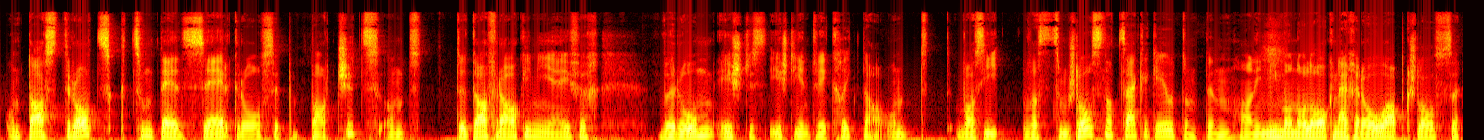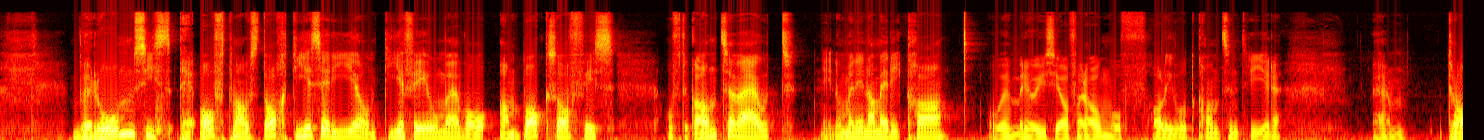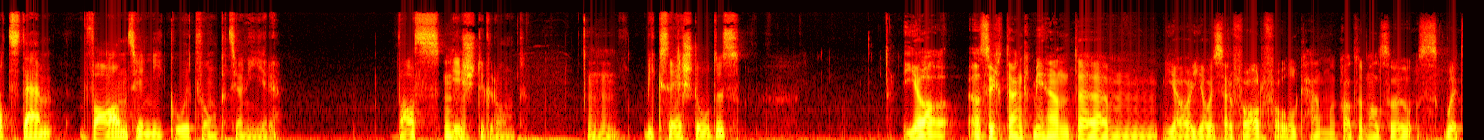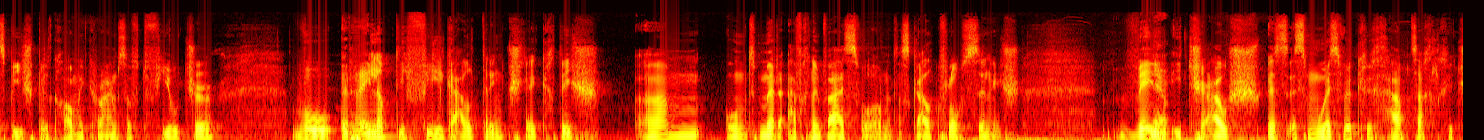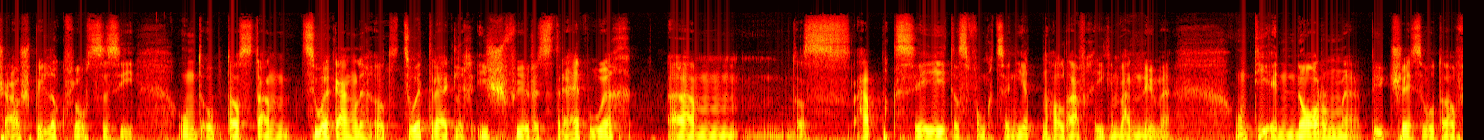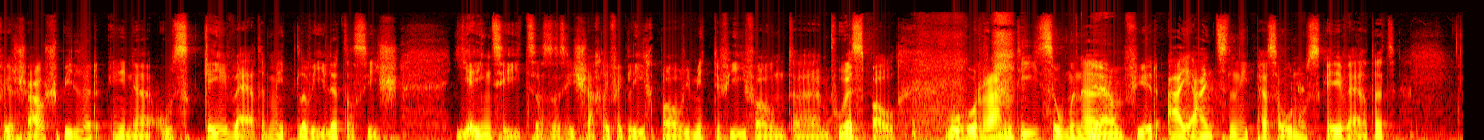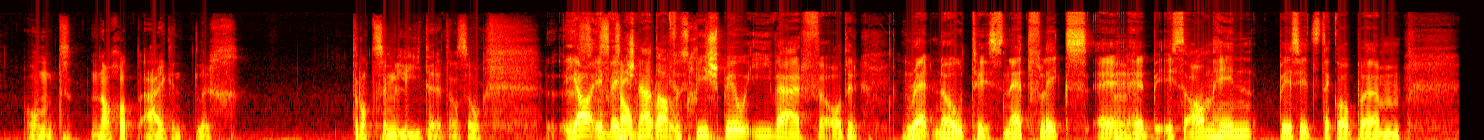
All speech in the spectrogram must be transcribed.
Und das trotz zum Teil sehr grossen Budgets. Und da, da frage ich mich einfach, warum ist, das, ist die Entwicklung da? Und was, ich, was zum Schluss noch zu sagen gilt, und dann habe ich meinen Monolog nachher auch abgeschlossen, warum sind es oftmals doch die Serien und die Filme, die am Boxoffice auf der ganzen Welt nicht nur in Amerika, wo wir uns ja vor allem auf Hollywood konzentrieren, ähm, trotzdem wahnsinnig gut funktionieren. Was mhm. ist der Grund? Mhm. Wie siehst du das? Ja, also ich denke, wir haben ähm, ja, in unserer Vorfolge haben wir gerade mal so ein gutes Beispiel gehabt mit Crimes of the Future, wo relativ viel Geld drin gesteckt ist ähm, und man einfach nicht weiß, wo das Geld geflossen ist. Weil ja. in es, es muss wirklich hauptsächlich in die Schauspieler geflossen sein. Und ob das dann zugänglich oder zuträglich ist für ein Drehbuch, ähm, das hat man gesehen, das funktioniert dann halt einfach irgendwann nicht mehr. Und die enormen Budgets, die da für Schauspieler ausgegeben werden mittlerweile, das ist jenseits. Also es ist ein bisschen vergleichbar wie mit der FIFA und äh, Fußball, wo horrende Summen ja. für eine einzelne Person ausgegeben werden und nachher eigentlich trotzdem leiden. Also, ja, wenn ich schnell darf, ein Beispiel einwerfen, oder? Hm. Red Notice, Netflix äh, mhm. ist anhin bis jetzt, glaube ähm,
